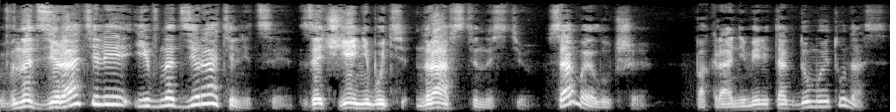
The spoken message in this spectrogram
В надзирателе и в надзирательнице, за чьей-нибудь нравственностью, самое лучшее. По крайней мере, так думают у нас.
